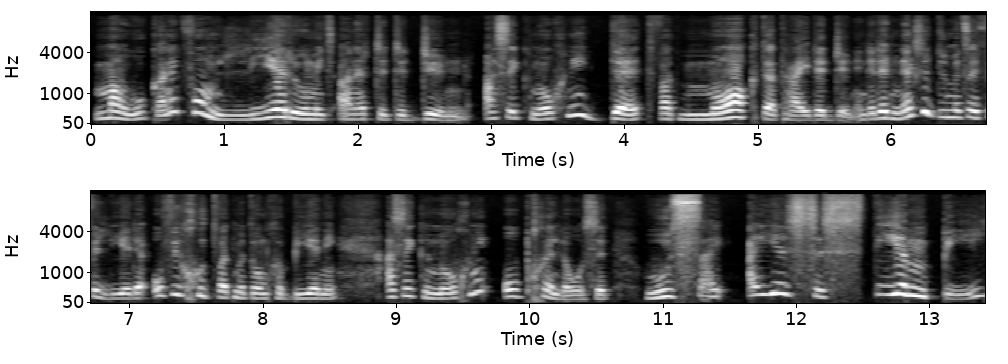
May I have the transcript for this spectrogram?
Maar hoe kan ek vir hom leer hoe om iets anders te, te doen as ek nog nie dit wat maak dat hy dit doen en dit het niks te doen met sy verlede of die goed wat met hom gebeur nie as ek nog nie opgelos het hoe sy eie stelselpie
